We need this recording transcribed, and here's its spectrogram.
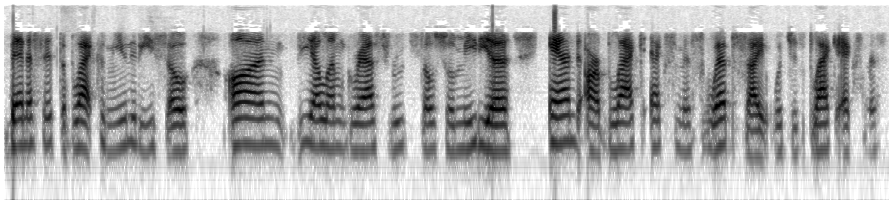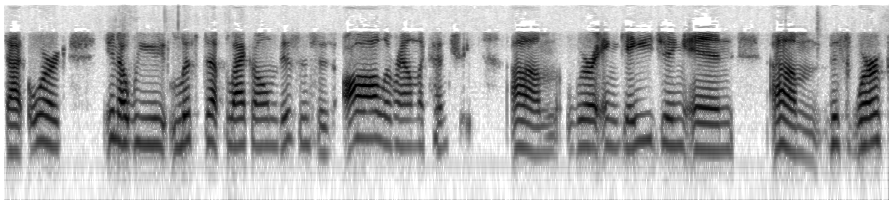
benefit the Black community. So on BLM grassroots social media and our Black Xmas website, which is blackxmas.org, you know, we lift up black owned businesses all around the country. Um, we're engaging in um, this work,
